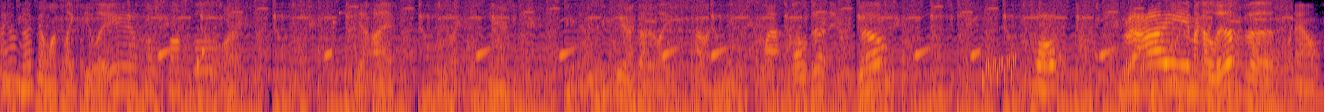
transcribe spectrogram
I don't know if I want like, delay as much as possible, or... Yeah, I... Right thing here. Yeah, so here I gotta, like, kinda, like, make this last a little bit. There we go. Whoa! Am I gonna live? Uh, for now.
